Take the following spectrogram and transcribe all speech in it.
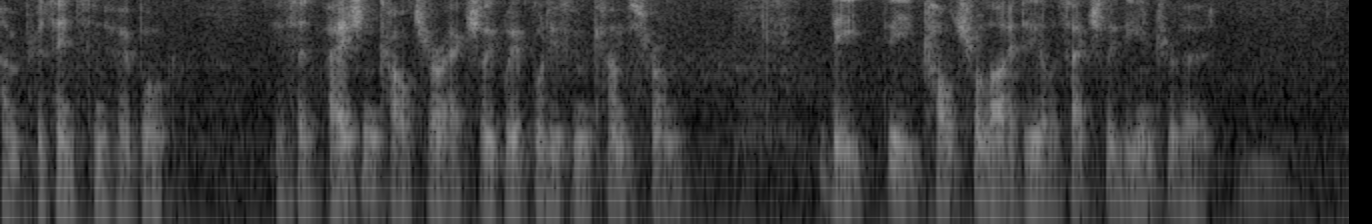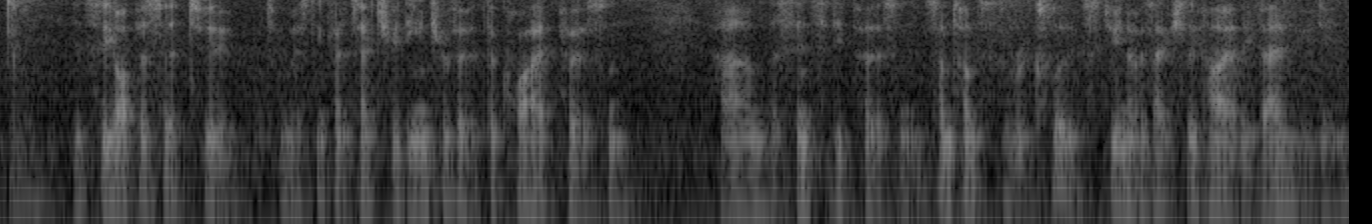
um, presents in her book, is that Asian culture, actually where Buddhism comes from, the, the cultural ideal is actually the introvert. It's the opposite to, to Western culture. It's actually the introvert, the quiet person, um, the sensitive person. Sometimes the recluse, you know, is actually highly valued in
